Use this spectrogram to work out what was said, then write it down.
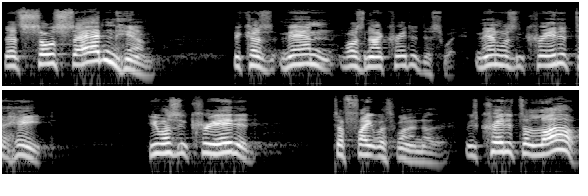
that so saddened him because man was not created this way. Man wasn't created to hate, he wasn't created to fight with one another. He was created to love.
